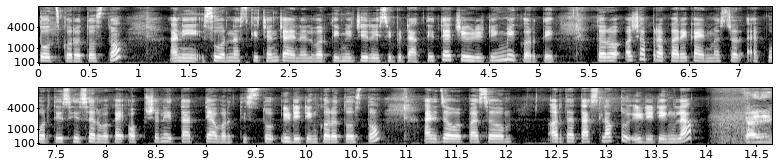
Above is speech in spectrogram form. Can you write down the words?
तोच करत असतो. आणि सुवर्णास किचन चॅनलवरती मी जी रेसिपी टाकते त्याची एडिटिंग मी करते. तर अशा प्रकारे काइन मास्टर ॲपवरतीच हे सर्व काही ऑप्शन येतात त्यावरतीच तो एडिटिंग करत असतो. आणि जवळपास अर्धा तास लागतो एडिटिंगला काय रे?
